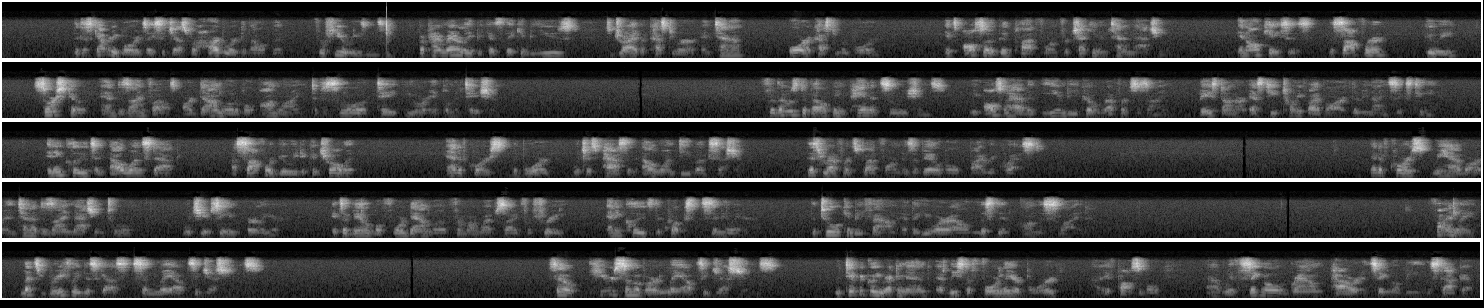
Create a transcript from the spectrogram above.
The Discovery boards I suggest for hardware development for a few reasons, but primarily because they can be used to drive a customer antenna or a customer board. It's also a good platform for checking antenna matching in all cases, the software GUI, source code, and design files are downloadable online to facilitate your implementation. For those developing payment solutions, we also have an EMVCo reference design based on our ST25R3916. It includes an L1 stack, a software GUI to control it, and of course the board which has passed an L1 debug session. This reference platform is available by request. And of course, we have our antenna design matching tool, which you've seen earlier. It's available for download from our website for free and includes the Qucs simulator. The tool can be found at the URL listed on this slide. Finally, let's briefly discuss some layout suggestions. So here's some of our layout suggestions. We typically recommend at least a four layer board, uh, if possible, uh, with signal, ground, power, and signal being the stack up.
